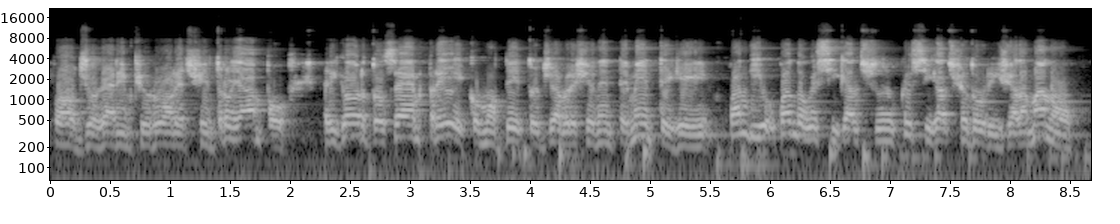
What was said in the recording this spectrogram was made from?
può giocare in più ruoli a centrocampo. Ricordo sempre, come ho detto già precedentemente, che quando, quando questi, calcio, questi, calciatori c'è la mano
